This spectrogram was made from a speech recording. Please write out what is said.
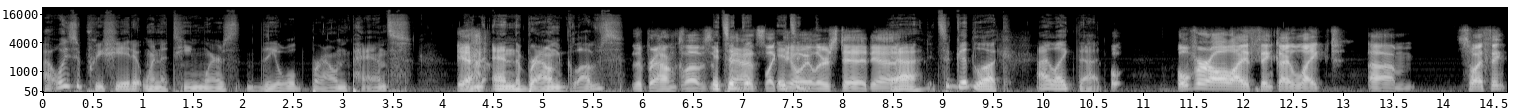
I always appreciate it when a team wears the old brown pants yeah, and, and the brown gloves. the brown gloves and It's a good- pants like the a- Oilers did. Yeah. Yeah. it's a good look. I like that. Overall, I think I liked. Um, so I think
